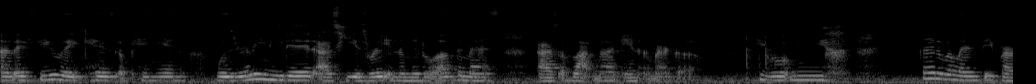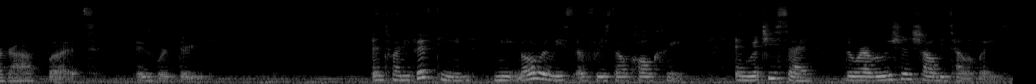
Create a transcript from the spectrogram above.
and I feel like his opinion was really needed as he is right in the middle of the mess as a black man in America. He wrote me kind of a lengthy paragraph, but is worth the read. In 2015, Meek Mill released a freestyle called Cream, in which he said, the revolution shall be televised.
